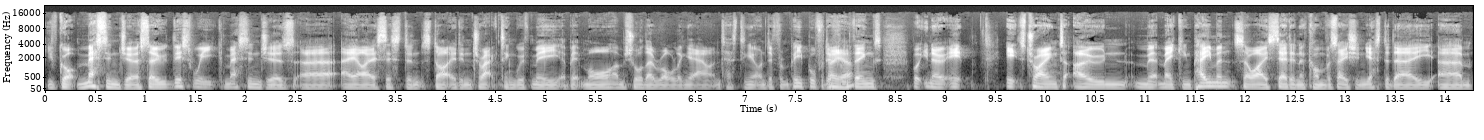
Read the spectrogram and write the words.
You've got Messenger. So this week, Messenger's uh, AI assistant started interacting with me a bit more. I'm sure they're rolling it out and testing it on different people for different oh, yeah. Things. But you know, it it's trying to own m- making payments. So I said in a conversation yesterday, um,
